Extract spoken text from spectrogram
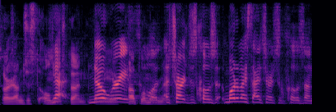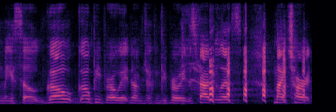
Sorry, I'm just almost yeah, done. No worries. A, couple more minutes. a chart just closed. One of my side charts just closed on me. So go, go, P-Pro 8. No, I'm joking. P-Pro 8 is fabulous. my chart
